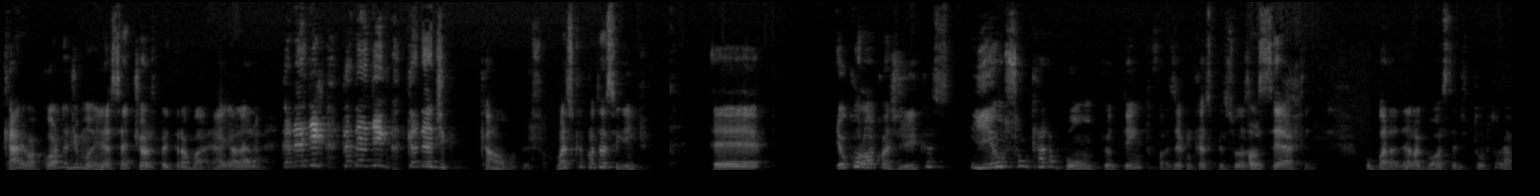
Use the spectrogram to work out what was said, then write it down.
cara, eu acordo de manhã, 7 horas para ir trabalhar. A galera, cadê a dica? Cadê a dica? Cadê a dica? Calma, pessoal. Mas o que acontece é o seguinte: é, eu coloco as dicas e eu sou um cara bom. Eu tento fazer com que as pessoas acertem. O Paradela gosta de torturar.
